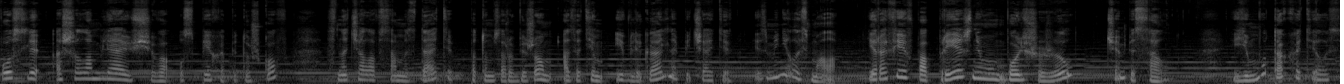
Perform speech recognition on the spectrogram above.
После ошеломляющего успеха петушков, сначала в сам издате, потом за рубежом, а затем и в легальной печати, изменилось мало. Ерофеев по-прежнему больше жил, чем писал. Ему так хотелось.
